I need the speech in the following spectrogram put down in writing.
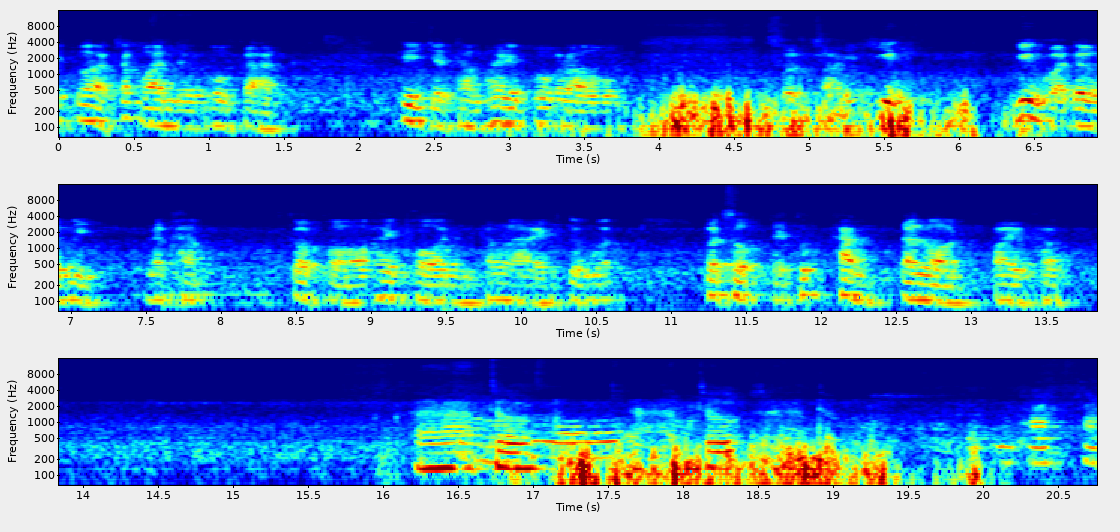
คิดว่าสักวันหนึ่งโอกาสที่จะทำให้พวกเราสดใสยิ่งยิ่งกว่าเดิมอีกนะครับ ก็ขอให้พรทั้งหลายจงว่าประสบแต่ทุกท่านตลอดไปครับสาธุสาธุสาธุนะคะค่ะ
